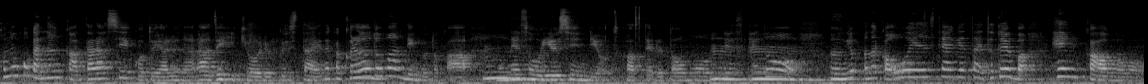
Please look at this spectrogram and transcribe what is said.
この子が何か新しいことやるならぜひ協力したい。だからクラウドファンディングとかもね、うん。そういう心理を使ってると思うんですけど、うん。うん、やっぱなんか応援してあげたい。例えば変化の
